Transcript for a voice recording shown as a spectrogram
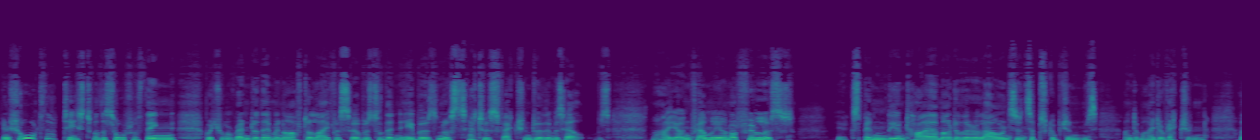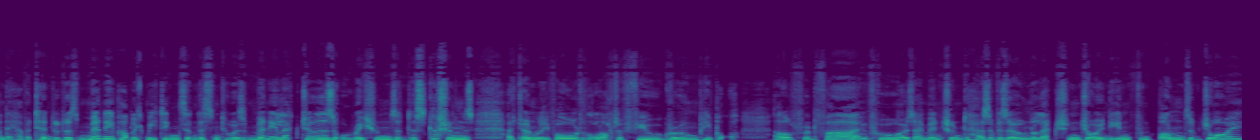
in short, that taste for the sort of thing which will render them in after life a service to their neighbours and a satisfaction to themselves. My young family are not frivolous. They expend the entire amount of their allowance in subscriptions under my direction, and they have attended as many public meetings and listened to as many lectures, orations, and discussions as generally fall to the lot of few grown people. Alfred Five, who, as I mentioned, has of his own election joined the infant bonds of joy,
